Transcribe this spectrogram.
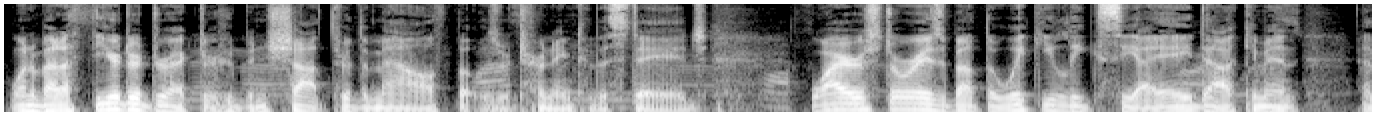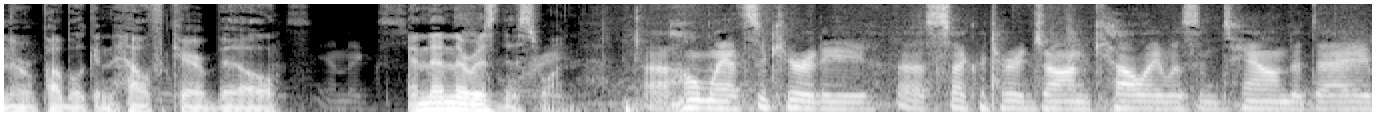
one about a theater director who'd been shot through the mouth but was returning to the stage. Wire stories about the WikiLeaks CIA document and the Republican health care bill. And then there was this one. Uh, Homeland Security uh, Secretary John Kelly was in town today.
